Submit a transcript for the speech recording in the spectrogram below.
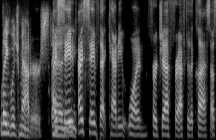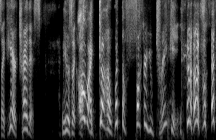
language matters. And I saved, I saved that catty one for Jeff for after the class. I was like, here, try this. And he was like, "Oh my god, what the fuck are you drinking?" And I was like,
